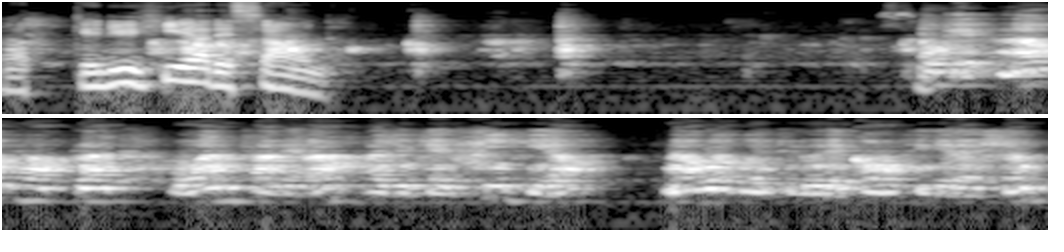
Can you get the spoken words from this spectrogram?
now can you hear the sound Okay, now we have plugged one camera, as you can see here. Now we are going to do the configuration.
